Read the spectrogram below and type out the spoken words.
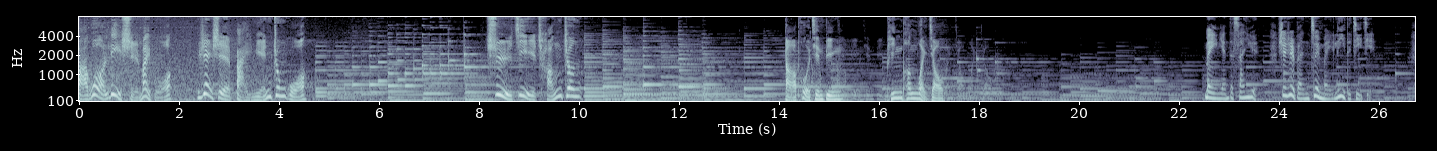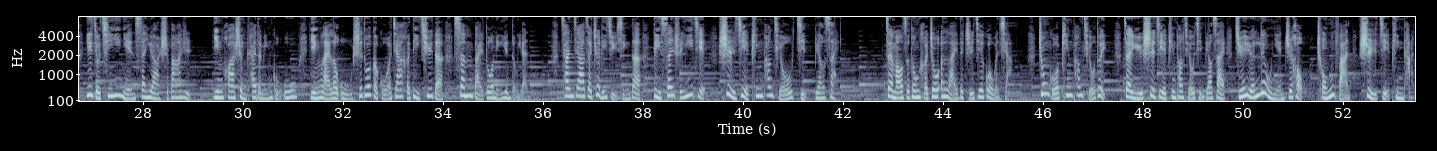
把握历史脉搏，认识百年中国。世纪长征，打破坚冰，乒乓外交。每年的三月是日本最美丽的季节。一九七一年三月二十八日，樱花盛开的名古屋迎来了五十多个国家和地区的三百多名运动员，参加在这里举行的第三十一届世界乒乓球锦标赛。在毛泽东和周恩来的直接过问下，中国乒乓球队在与世界乒乓球锦标赛绝缘六年之后。重返世界乒坛，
